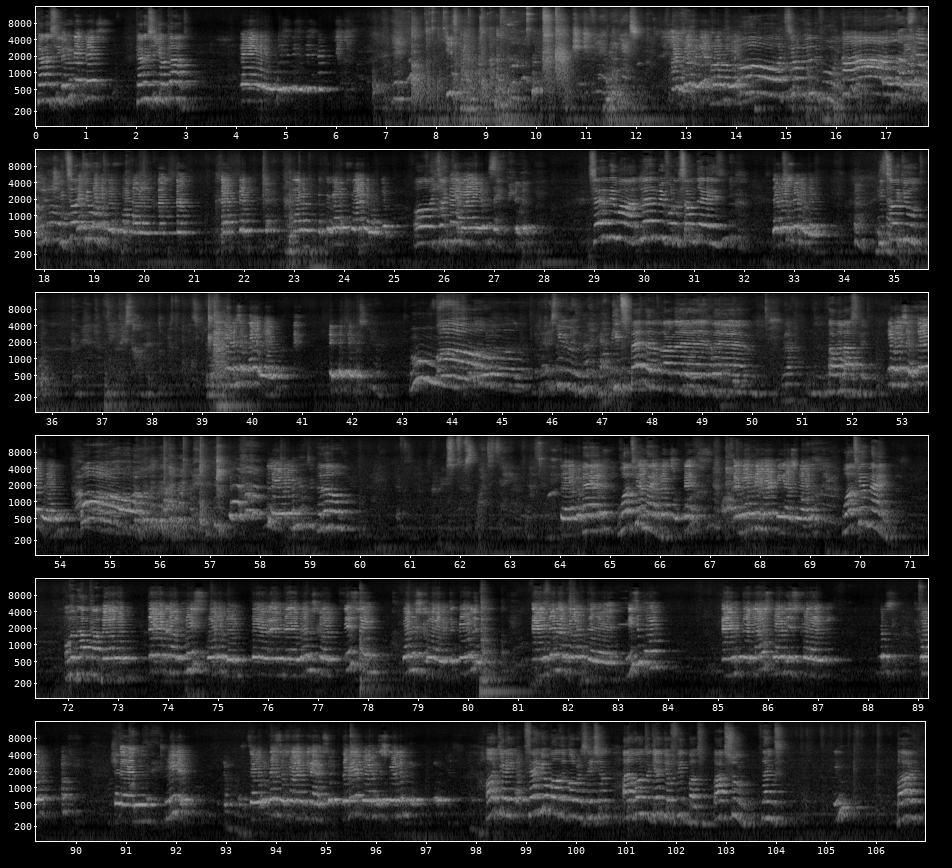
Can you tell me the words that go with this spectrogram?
Can I see Do you your this? Can I see your cat? Oh, it's better than uh, the, the, than the last thank you about the conversation. I want to get your feedback back soon. Thanks. Bye.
